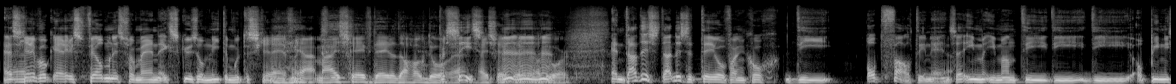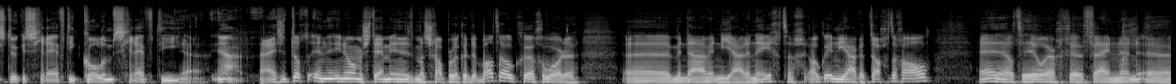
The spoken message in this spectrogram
Hij schreef ook ergens, filmen is voor mij een excuus om niet te moeten schrijven. Ja, maar hij schreef de hele dag ook door. hè. Precies. Hij schreef de hele dag door. En dat is, dat is de Theo van Gogh die opvalt ineens. Hè? Iemand- die, die, die opiniestukken schrijft, die columns schrijft. Die, ja. Ja. Nou, hij is toch een enorme stem in het maatschappelijke debat ook eh, geworden. Eh, met name in de jaren negentig. Ook in de jaren tachtig al. Hè, hij had heel erg eh, fijn eh,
